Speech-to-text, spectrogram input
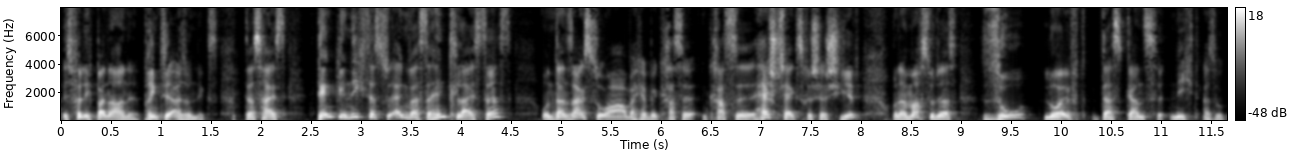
ist völlig Banane, bringt dir also nichts. Das heißt, denke nicht, dass du irgendwas dahin kleisterst und dann sagst du, oh, aber ich habe krasse, krasse Hashtags recherchiert und dann machst du das. So läuft das Ganze nicht. Also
